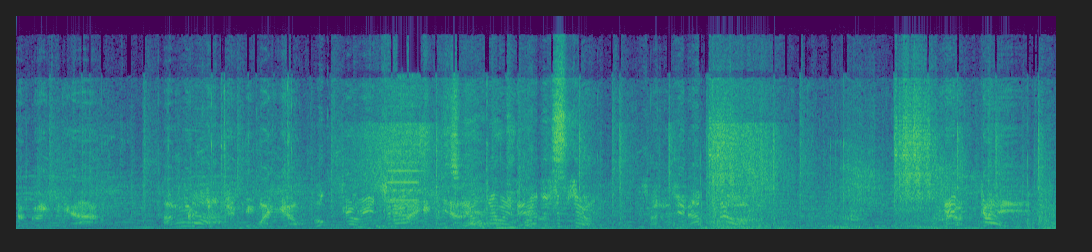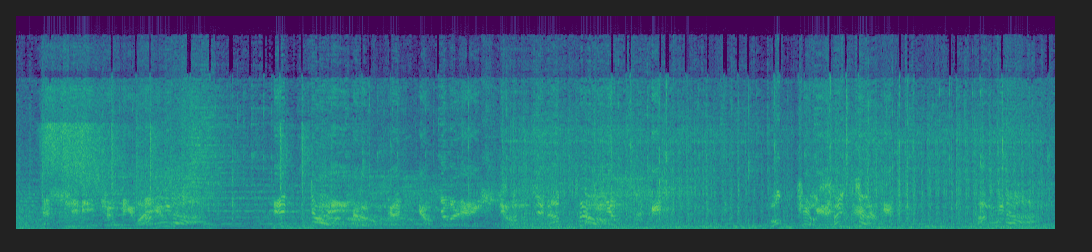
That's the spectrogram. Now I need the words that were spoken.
듣고 있습니다. 갑니다. 준비 완료. 목표 위치는 알겠습니다. 명령을 내려주십시오. 전진 앞으로. 이까이 준비 완료. 갑니다. 이까이 작업 끝. 명령을 내리시죠. 전진 앞으로. 목표 설정. 갑니다.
